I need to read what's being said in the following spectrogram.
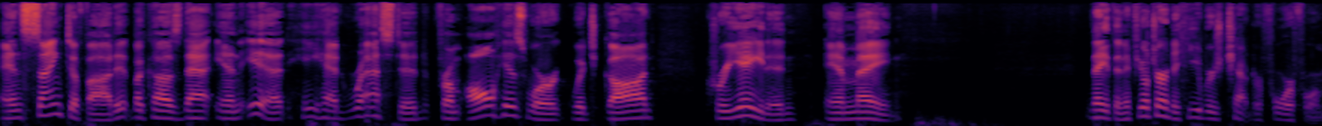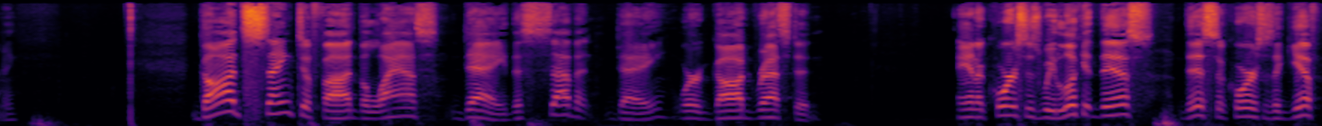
and sanctified it because that in it he had rested from all his work which God created and made. Nathan, if you'll turn to Hebrews chapter 4 for me. God sanctified the last day, the seventh day, where God rested. And of course, as we look at this, this, of course, is a gift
